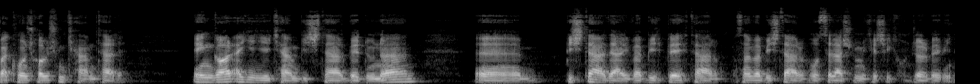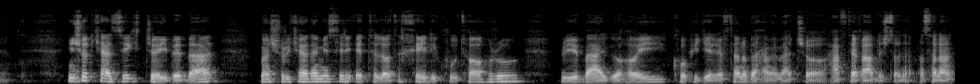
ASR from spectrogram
و کنجکاویشون کمتره. انگار اگه یکم بیشتر بدونن بیشتر دری و بهتر مثلا و بیشتر حوصلهشون می‌کشه که اونجا رو ببینه این شد که از یک جایی به بعد من شروع کردم یه سری اطلاعات خیلی کوتاه رو روی برگه های کپی گرفتن و به همه بچه ها هفته قبلش دادم. مثلا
